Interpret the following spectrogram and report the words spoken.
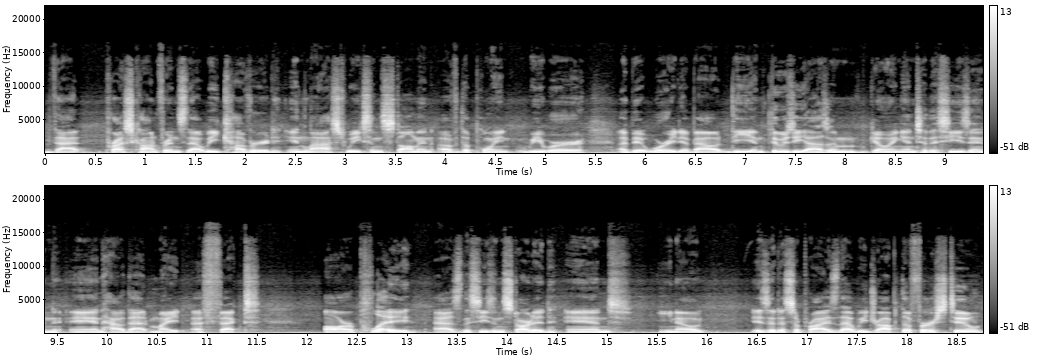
that press conference that we covered in last week's installment of the point. We were a bit worried about the enthusiasm going into the season and how that might affect our play as the season started. And, you know, is it a surprise that we dropped the first two?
